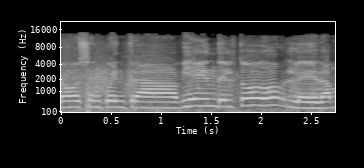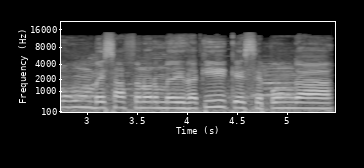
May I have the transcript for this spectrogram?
no se encuentra bien del todo. Le damos un besazo enorme desde aquí, que se ponga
